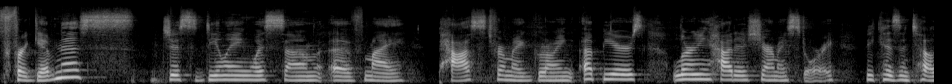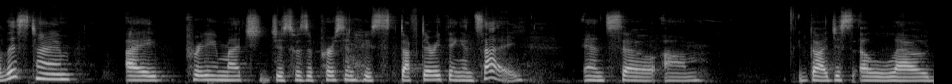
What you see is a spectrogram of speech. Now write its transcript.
forgiveness, just dealing with some of my past from my growing up years, learning how to share my story. Because until this time, I pretty much just was a person who stuffed everything inside. And so um, God just allowed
